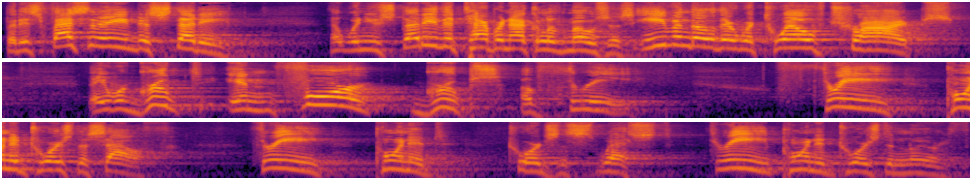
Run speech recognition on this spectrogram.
But it's fascinating to study that when you study the tabernacle of Moses, even though there were 12 tribes, they were grouped in four groups of three. Three pointed towards the south, three pointed towards the west, three pointed towards the north,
